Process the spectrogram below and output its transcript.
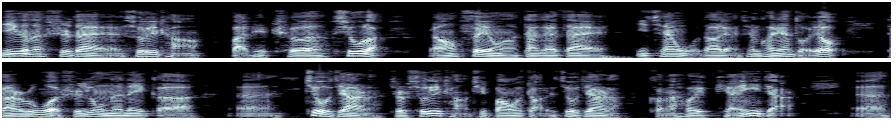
一个呢是在修理厂把这车修了，然后费用呢大概在一千五到两千块钱左右。当然，如果是用的那个。呃，旧件呢，就是修理厂去帮我找这旧件呢，可能会便宜一点，呃，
